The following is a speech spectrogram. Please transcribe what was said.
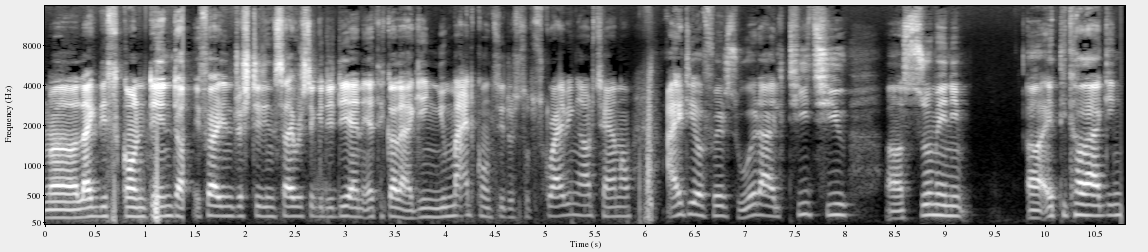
uh, like this content. Uh, if you are interested in cybersecurity and ethical hacking you might consider subscribing our channel. IT affairs where I'll teach you uh, so many uh, ethical hacking.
